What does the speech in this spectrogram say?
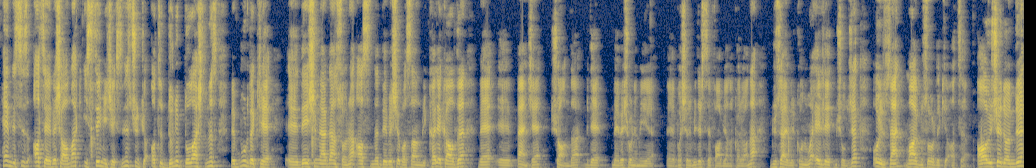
hem de siz at E5 almak istemeyeceksiniz. Çünkü atı dönüp dolaştınız ve buradaki e, değişimlerden sonra aslında D5'e basan bir kale kaldı ve e, bence şu anda bir de B5 oynamayı e, başarabilirse Fabiano Caruana güzel bir konumu elde etmiş olacak. O yüzden Magnus oradaki atı A3'e döndü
